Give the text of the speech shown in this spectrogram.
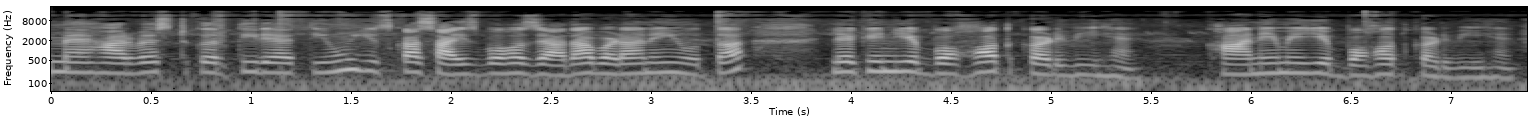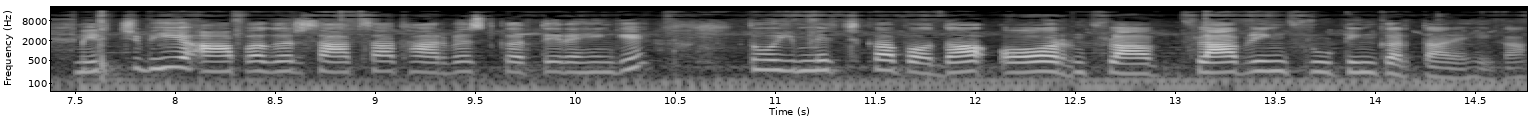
मैं हार्वेस्ट करती रहती हूँ। इसका साइज़ बहुत ज़्यादा बड़ा नहीं होता, लेकिन ये बहुत कड़वी हैं। खाने में ये बहुत कड़वी हैं। मिर्च भी आप अगर साथ साथ हार्वेस्ट करते रहेंगे तो मिर्च का पौधा और फ्ला फ्लावरिंग फ्रूटिंग करता रहेगा।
